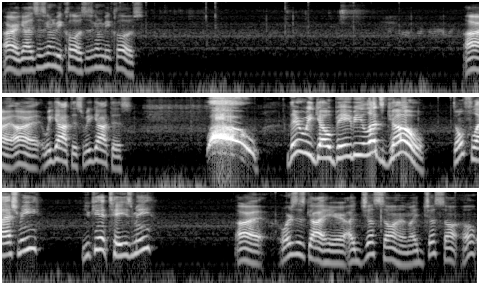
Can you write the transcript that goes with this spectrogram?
All right, guys, this is gonna be close. This is gonna be close. All right, all right, we got this. We got this. Whoa! There we go, baby. Let's go. Don't flash me. You can't tase me. All right, where's this guy here? I just saw him. I just saw. Oh.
